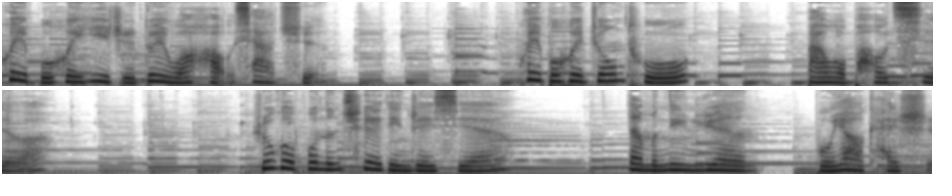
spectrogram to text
会不会一直对我好下去？会不会中途把我抛弃了？如果不能确定这些，那么宁愿不要开始。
